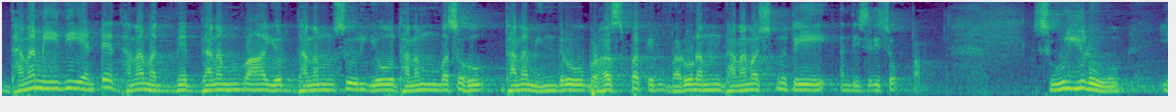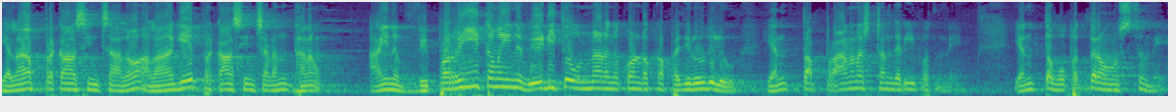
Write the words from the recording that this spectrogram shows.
ధనమీది అంటే ధనమగ్నిర్ధనం వాయుర్ధనం సూర్యో ధనం వసు ధనమింద్రో బృహస్పతిర్వరుణం ధనమశ్నుతి అంది శ్రీ సూక్తం సూర్యుడు ఎలా ప్రకాశించాలో అలాగే ప్రకాశించడం ధనం. ఆయన విపరీతమైన వేడితో ఉన్నాడనుకోండి ఒక పది రోజులు ఎంత ప్రాణనష్టం జరిగిపోతుంది ఎంత ఉపద్రవం వస్తుంది.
